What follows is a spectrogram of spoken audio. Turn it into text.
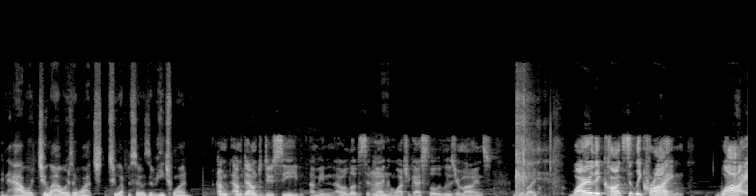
An hour, two hours, and watch two episodes of each one. I'm I'm down to do seed. I mean, I would love to sit back Mm. and watch you guys slowly lose your minds. And be like, why are they constantly crying? Why?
